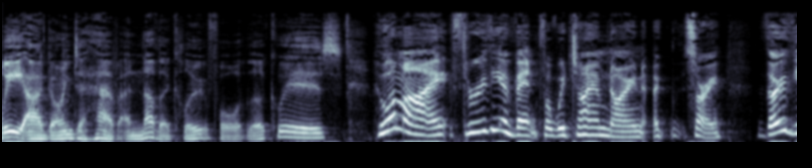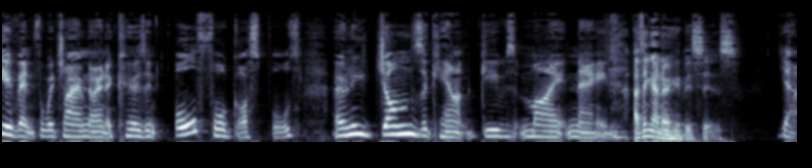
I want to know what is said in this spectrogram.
we are going to have another clue for the quiz. Who am I through the event for which I am known? Uh, sorry. Though the event for which I am known occurs in all four Gospels, only John's account gives my name. I think I know who this is. Yeah,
